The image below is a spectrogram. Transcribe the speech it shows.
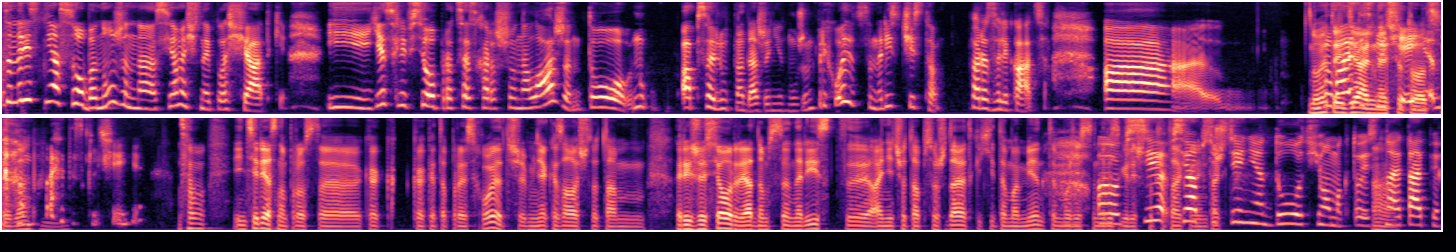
сценарист не особо нужен на съемочной площадке. И если все, процесс хорошо налажен, то, ну, абсолютно даже не нужен. Приходит сценарист чисто поразвлекаться. А... Ну, это идеальная ситуация, да? да? Бывает исключение. Ну, интересно просто, как как это происходит. Мне казалось, что там режиссер рядом сценарист, э, они что-то обсуждают, какие-то моменты, может, сценарист а, говорит, все, что так Все обсуждения так. до съемок, то есть а. на этапе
